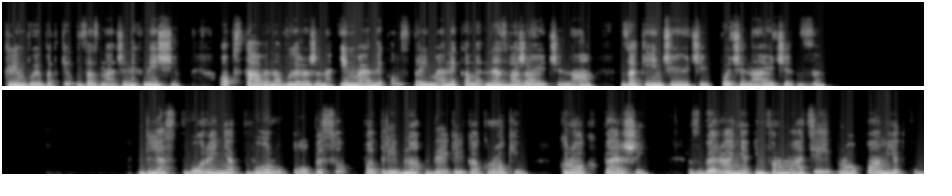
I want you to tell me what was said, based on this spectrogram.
крім випадків, зазначених нижче. Обставина виражена іменником з прийменниками, незважаючи на, закінчуючи, починаючи з. Для створення твору опису потрібно декілька кроків. Крок перший. Збирання інформації про пам'ятку.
